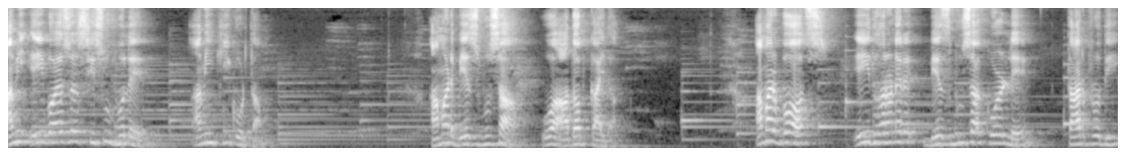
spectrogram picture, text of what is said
আমি এই বয়সের শিশু হলে আমি কি করতাম? আমার বেশভূষা ও আদব কায়দা। আমার বস এই ধরনের বেশভূষা করলে তার প্রতি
